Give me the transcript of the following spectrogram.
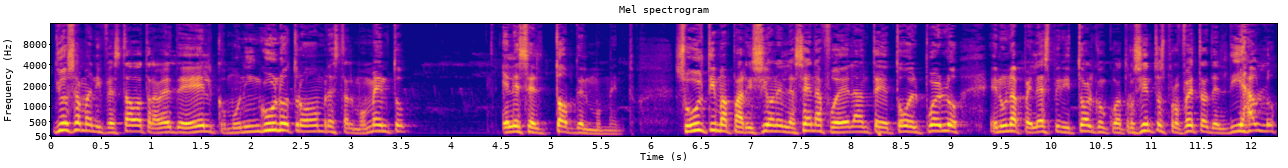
Dios se ha manifestado a través de él como ningún otro hombre hasta el momento. Él es el top del momento. Su última aparición en la escena fue delante de todo el pueblo en una pelea espiritual con 400 profetas del diablo.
